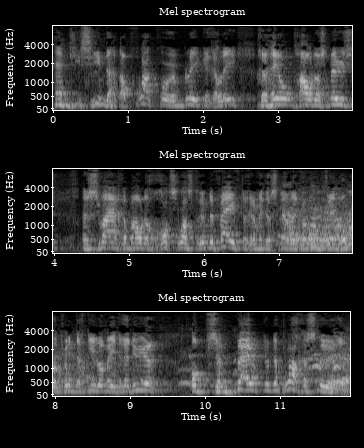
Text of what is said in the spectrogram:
en die zien daar dan vlak voor een bleke gele- geheelonthouders een zwaar gebouwde godslasterende vijftiger met een snelheid van omtrent 120 kilometer het uur op zijn buik door de plaggen sleuren.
